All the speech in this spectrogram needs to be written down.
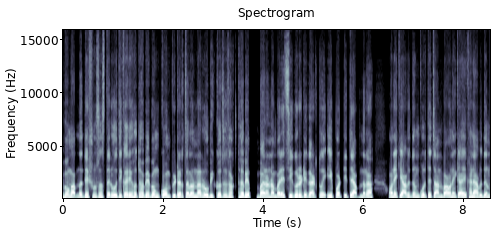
এবং আপনাদের সুস্বাস্থ্যের অধিকারী হতে হবে এবং কম্পিউটার চালানোর অভিজ্ঞতা থাকতে হবে। বারো নম্বরে সিকিউরিটি গার্ড তো এই পদটিতে আপনারা অনেকে আবেদন করতে চান বা অনেকে এখানে আবেদন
